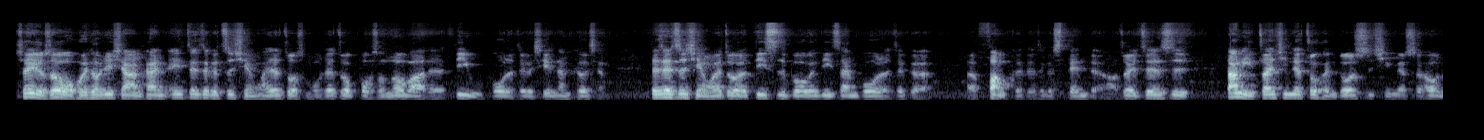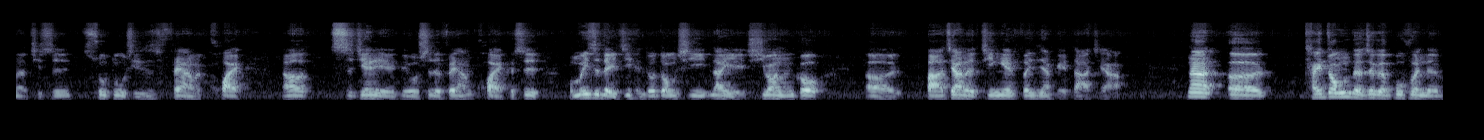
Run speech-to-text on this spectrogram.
所以有时候我回头去想想看，哎，在这个之前我还在做什么？我在做 Bossa Nova 的第五波的这个线上课程，在这之前我还做了第四波跟第三波的这个呃 Funk 的这个 Standard 哈。所以真的是，当你专心在做很多事情的时候呢，其实速度其实是非常的快，然后时间也流逝的非常快。可是我们一直累积很多东西，那也希望能够呃把这样的经验分享给大家。那呃。台中的这个部分的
